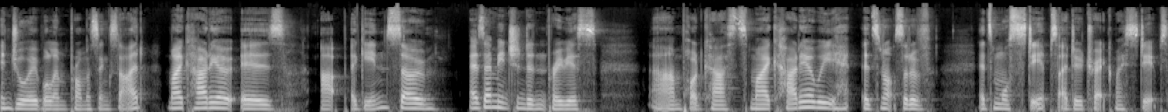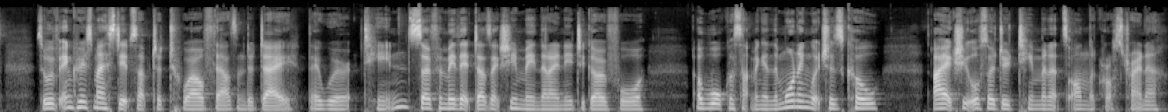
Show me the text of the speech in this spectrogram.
enjoyable and promising side. My cardio is up again. So as I mentioned in previous um, podcasts, my cardio we it's not sort of it's more steps. I do track my steps. So we've increased my steps up to 12,000 a day. They were 10. So for me, that does actually mean that I need to go for a walk or something in the morning, which is cool. I actually also do 10 minutes on the cross trainer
